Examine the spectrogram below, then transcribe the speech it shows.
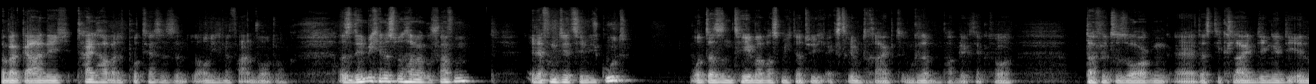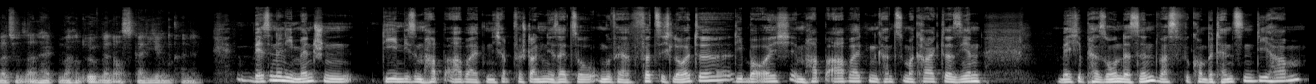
aber gar nicht Teilhaber des Prozesses sind und auch nicht in der Verantwortung. Also den Mechanismus haben wir geschaffen. Der funktioniert ziemlich gut. Und das ist ein Thema, was mich natürlich extrem treibt im gesamten Public-Sektor, dafür zu sorgen, äh, dass die kleinen Dinge, die Innovationseinheiten machen, irgendwann auch skalieren können. Wer sind denn die Menschen, die in diesem Hub arbeiten? Ich habe verstanden, ihr seid so ungefähr 40 Leute, die bei euch im Hub arbeiten. Kannst du mal charakterisieren, welche Personen das sind, was für Kompetenzen die haben?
